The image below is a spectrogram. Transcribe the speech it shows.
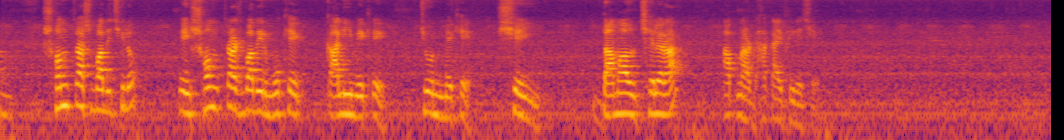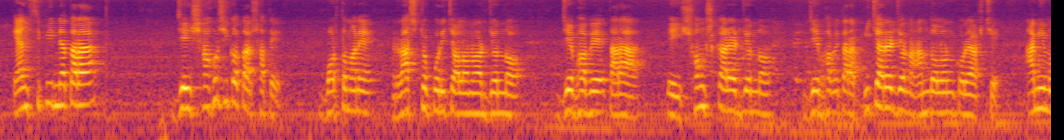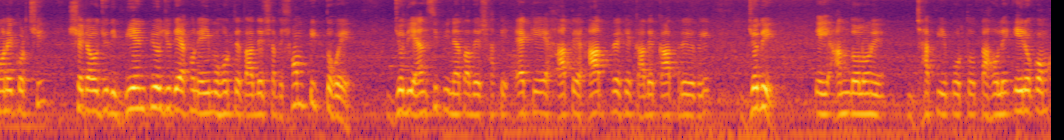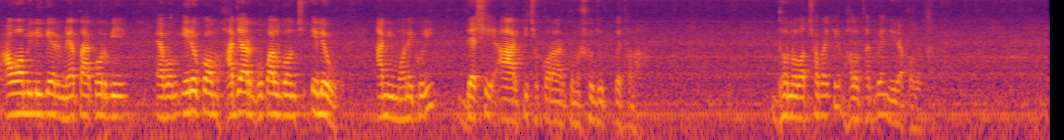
সন্ত্রাসবাদী ছিল, এই সন্ত্রাসবাদীর মুখে কালি মেখে, চুন মেখে সেই দামাল ছেলেরা আপনার ঢাকায় ফিরেছে। এনসিপির নেতারা যেই সাহসিকতার সাথে বর্তমানে রাষ্ট্র পরিচালনার জন্য যেভাবে তারা এই সংস্কারের জন্য, যেভাবে তারা বিচারের জন্য আন্দোলন করে আসছে, আমি মনে করছি সেটাও যদি বিএনপিও যদি এখন এই মুহূর্তে তাদের সাথে সম্পৃক্ত হয়ে, যদি এনসিপি নেতাদের সাথে একে হাতে হাত রেখে কাঁধে কাঁধ রেখে যদি এই আন্দোলনে ঝাঁপিয়ে পড়তো, তাহলে এরকম আওয়ামী লীগের নেতা কর্মী এবং এরকম হাজার গোপালগঞ্জ এলেও আমি মনে করি দেশে আর কিছু করার কোনো সুযোগ পেত না। ধন্যবাদ সবাইকে, ভালো থাকবে নিরাপদে থাকবেন।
